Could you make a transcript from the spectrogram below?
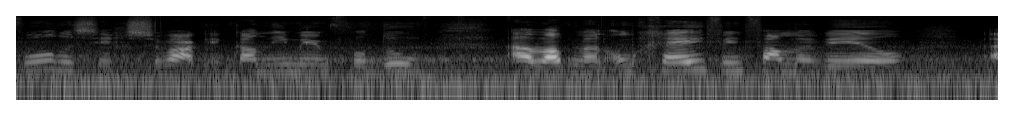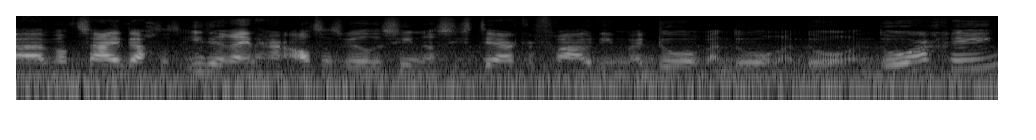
voelde zich zwak. Ik kan niet meer voldoen aan wat mijn omgeving van me wil. Uh, want zij dacht dat iedereen haar altijd wilde zien als die sterke vrouw die maar door en door en door en door ging.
